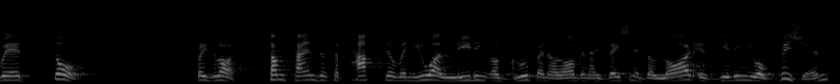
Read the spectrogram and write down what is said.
with Saul. Praise the Lord. Sometimes, as a pastor, when you are leading a group and an organization, if the Lord is giving you a vision,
